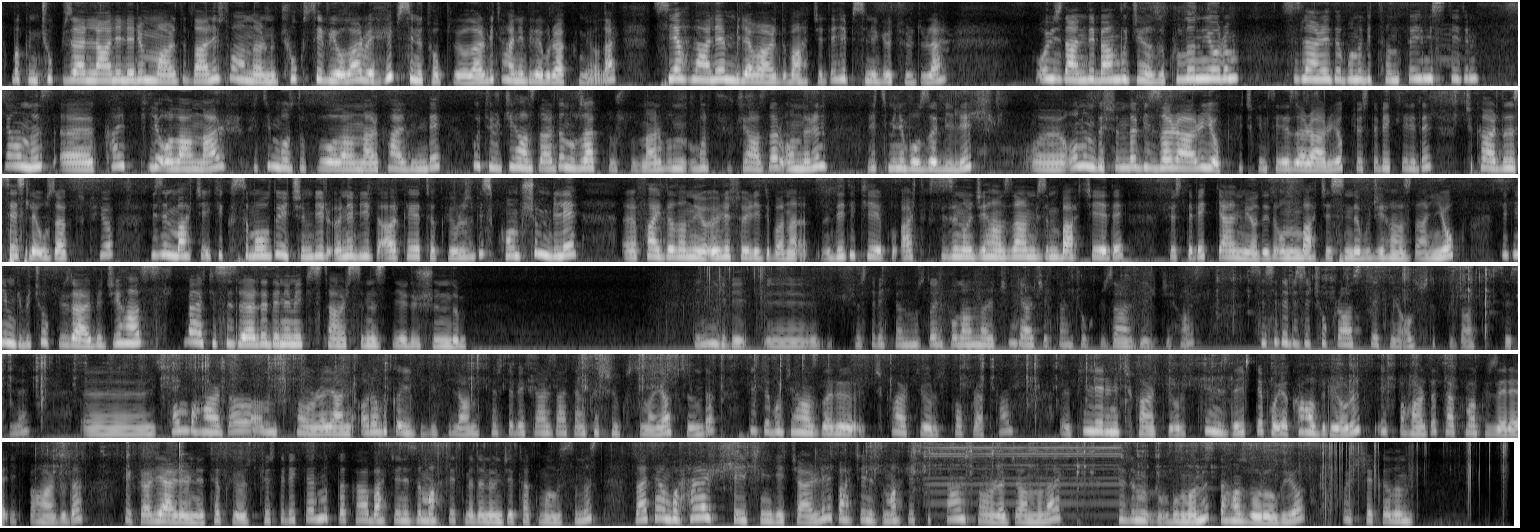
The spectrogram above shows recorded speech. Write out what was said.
Bakın çok güzel lalelerim vardı. Lale soğanlarını çok seviyorlar ve hepsini topluyorlar. Bir tane bile bırakmıyorlar. Siyah lalem bile vardı bahçede. Hepsini götürdüler. O yüzden de ben bu cihazı kullanıyorum. Sizlerle de bunu bir tanıtayım istedim. Yalnız e, kalp pili olanlar, ritim bozukluğu olanlar kalbinde bu tür cihazlardan uzak dursunlar. Bu, bu tür cihazlar onların ritmini bozabilir. Ee, onun dışında bir zararı yok. Hiç kimseye zararı yok. Köstebekleri de çıkardığı sesle uzak tutuyor. Bizim bahçe iki kısım olduğu için bir öne bir de arkaya takıyoruz. Biz komşum bile e, faydalanıyor. Öyle söyledi bana. Dedi ki artık sizin o cihazdan bizim bahçeye de köstebek gelmiyor dedi. Onun bahçesinde bu cihazdan yok. Dediğim gibi çok güzel bir cihaz. Belki sizler de denemek istersiniz diye düşündüm. Benim gibi e, köstebekten muzdarip olanlar için gerçekten çok güzel bir cihaz. Sesi de bizi çok rahatsız etmiyor. Alıştık biz artık sesine. E, sonbahardan sonra yani Aralık ayı gibi filan köstebekler zaten kış uykusuna yattığında biz de bu cihazları çıkartıyoruz topraktan. E, pillerini çıkartıyoruz. Temizleyip depoya kaldırıyoruz. İlkbaharda takmak üzere. İlkbaharda da tekrar yerlerine takıyoruz. Köstebekler mutlaka bahçenizi mahvetmeden önce takmalısınız. Zaten bu her şey için geçerli. Bahçenizi mahvettikten sonra canlılar çözüm bulmanız daha zor oluyor. Hoşçakalın.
